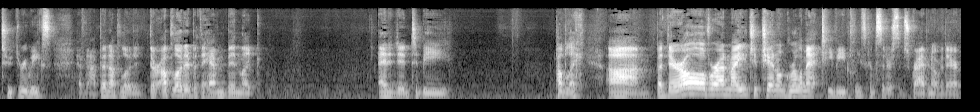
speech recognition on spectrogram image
two, three weeks have not been uploaded. They're uploaded, but they haven't been like edited to be public. Um, but they're all over on my YouTube channel, Gorilla Matt TV. Please consider subscribing over there.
